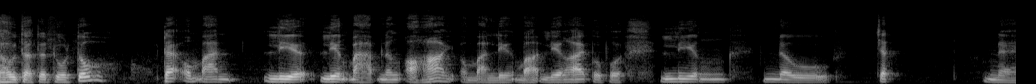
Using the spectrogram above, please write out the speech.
ទៅទៅទទួលទោសតែអ៊ំបាន លាលៀងបាបនឹងអស់ហើយអំបានលៀងបាបលៀងហើយព្រោះលៀងនៅចិត្តណែ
